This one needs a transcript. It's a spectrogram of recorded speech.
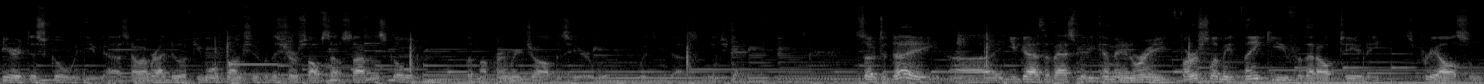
here at this school with you guys. However, I do a few more functions with the sheriff's office outside of the school, but my primary job is here with, with you guys each day. So today, uh, you guys have asked me to come in and read. First, let me thank you for that opportunity. It's pretty awesome.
